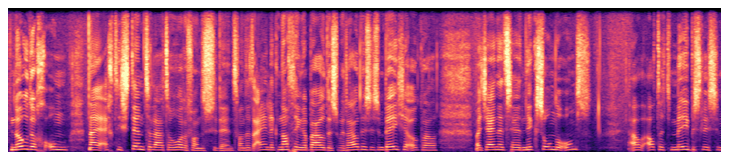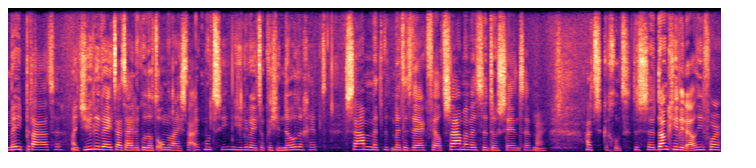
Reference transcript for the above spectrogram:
nodig om nou ja, echt die stem te laten horen van de student. Want uiteindelijk nothing about us without us is een beetje ook wel wat jij net zei, niks zonder ons altijd meebeslissen, meepraten. Want jullie weten uiteindelijk hoe dat onderwijs eruit moet zien. Jullie weten ook wat je nodig hebt. Samen met, met het werkveld, samen met de docenten. Maar hartstikke goed. Dus eh, dank jullie wel hiervoor.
